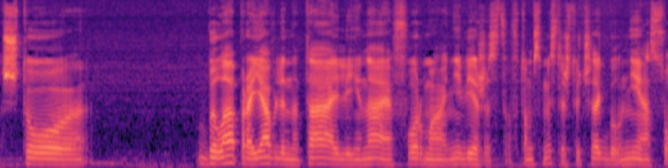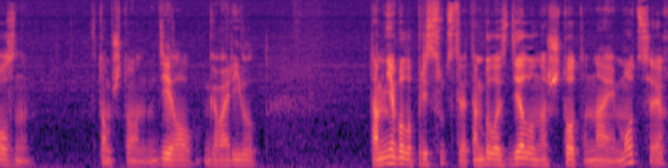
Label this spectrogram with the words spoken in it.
что была проявлена та или иная форма невежества, в том смысле, что человек был неосознан в том, что он делал, говорил. Там не было присутствия, там было сделано что-то на эмоциях,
